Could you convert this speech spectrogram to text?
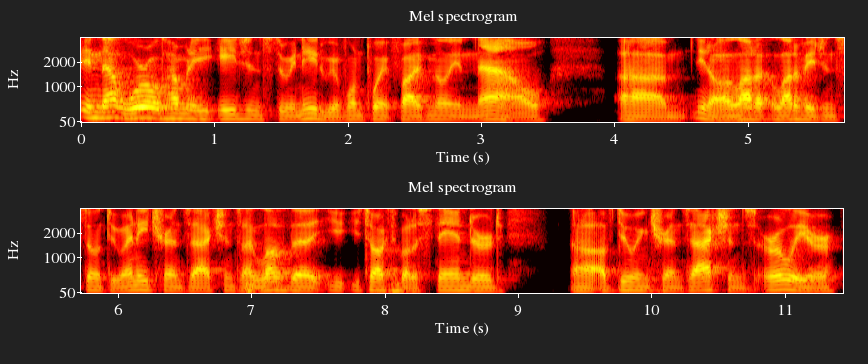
In that world, how many agents do we need? We have 1.5 million now. Um, you know, a lot of a lot of agents don't do any transactions. I love that you, you talked about a standard uh, of doing transactions earlier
